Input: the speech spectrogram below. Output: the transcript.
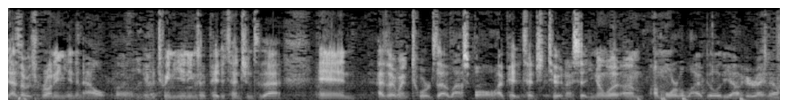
as I was running in and out um, in between the innings, I paid attention to that. And as I went towards that last ball, I paid attention to it, and I said, you know what? I'm I'm more of a liability out here right now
